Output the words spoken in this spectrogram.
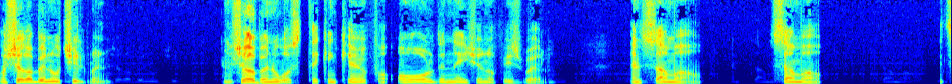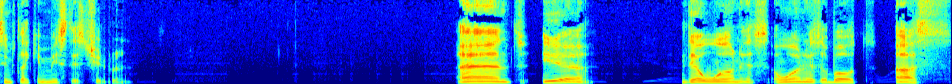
Moshe Rabbeinu children. Moshe Rabbeinu was taking care for all the nation of Israel, and somehow, somehow, it seems like he missed his children. And yeah, the awareness, awareness about us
